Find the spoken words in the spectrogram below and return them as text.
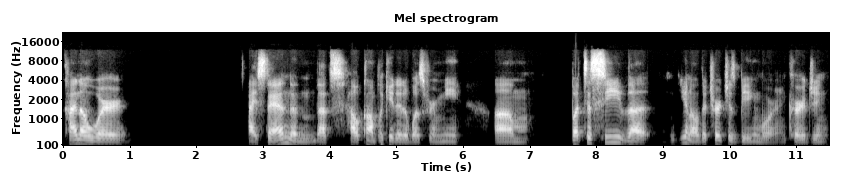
kind of where I stand, and that's how complicated it was for me. Um, but to see that, you know, the church is being more encouraging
